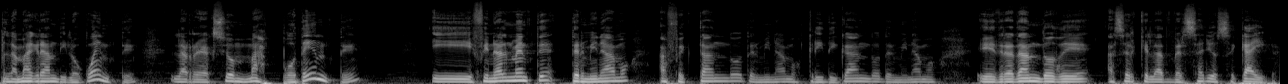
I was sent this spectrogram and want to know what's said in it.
la más grandilocuente, la reacción más potente, y finalmente terminamos afectando, terminamos criticando, terminamos eh, tratando de hacer que el adversario se caiga.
